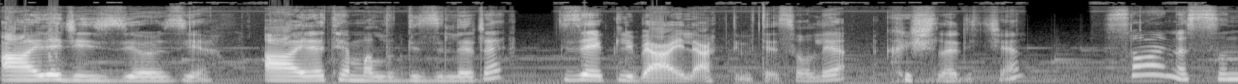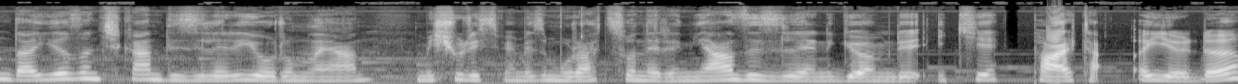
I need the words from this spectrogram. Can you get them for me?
ailece izliyoruz ya. Aile temalı dizileri. Zevkli bir aile aktivitesi oluyor kışlar için. Sonrasında yazın çıkan dizileri yorumlayan meşhur ismimiz Murat Soner'in yaz dizilerini gömdüğü iki parta ayırdığı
